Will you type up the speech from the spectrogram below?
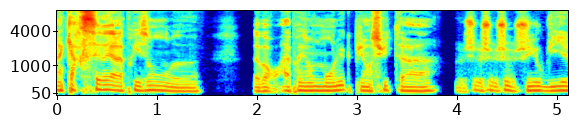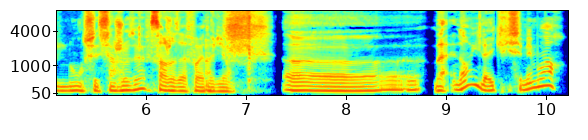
incarcéré à la prison, euh, d'abord à la prison de Montluc, puis ensuite à, je- je- je- j'ai oublié le nom, c'est Saint-Joseph. Saint-Joseph ouais, de Ah. Lyon. Euh, bah non, il a écrit ses mémoires.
